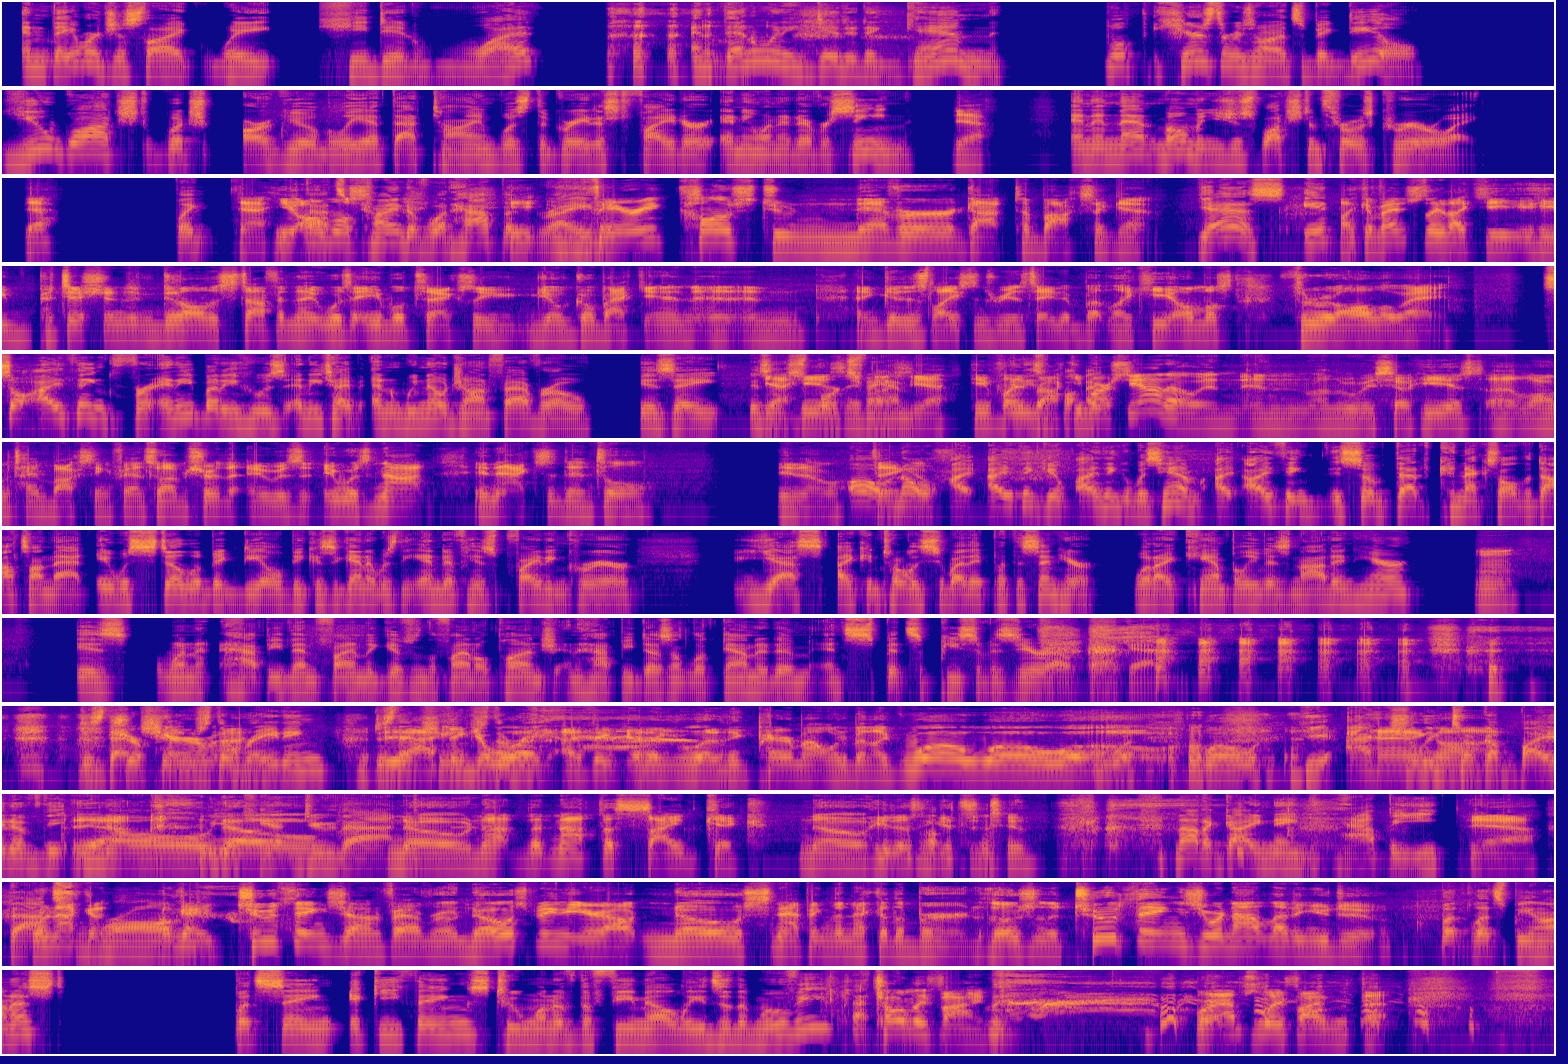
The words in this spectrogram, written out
And they were just like, wait, he did what? and then when he did it again, well, here's the reason why it's a big deal. You watched, which arguably at that time was the greatest fighter anyone had ever seen. Yeah. And in that moment, you just watched him throw his career away. Yeah. Like yeah, he that's almost kind of what happened, he, right? very close to never got to box again. yes, it. like eventually like he he petitioned and did all this stuff and then was able to actually you know go back in and and, and get his license reinstated but like he almost threw it all away so I think for anybody who's any type, and we know Jon Favreau is a is yeah a sports is a fan. box- yeah he played he's a rocky marciano in in one of the movies so he is a longtime boxing fan so i'm sure that it was it was not an accidental you know Oh no, of- I, I think it, I think it was him. I, I think so. That connects all the dots on that. It was still a big deal because again, it was the end of his fighting career. Yes, I can totally see why they put this in here. What I can't believe is not in here is Hmm. when Happy then finally gives him the final punch, and Happy doesn't look down at him and spits a piece of his ear out back at him. Does that Sure, change the rating? Does yeah, that I change think it the would. rating? I think I think it would. I think Paramount would have been like, "Whoa, whoa, whoa!" Whoa, he actually took a bite of the. Yeah. No, you can't do that. No, not the not the sidekick. No, he doesn't get to do. Not a guy named Happy. Yeah, That's wrong. Okay, two things, Jon Favreau: no spitting the ear out, no snapping the neck of the bird. Those are the two things you are not letting you do. But let's be honest. But saying icky things to one of the female leads of the movie, that's Totally fine. We're absolutely fine with that.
